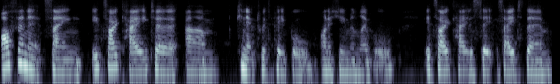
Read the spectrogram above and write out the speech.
often it's saying it's okay to um, connect with people on a human level. It's okay to say, say to them,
